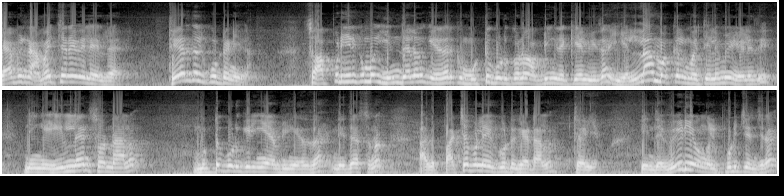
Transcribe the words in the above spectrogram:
கேபினட் அமைச்சரவையில் இல்லை. தேர்தல் கூட்டணி தான். ஸோ அப்படி இருக்கும்போது இந்த அளவுக்கு எதற்கு முட்டு கொடுக்கணும் அப்படிங்கிற கேள்வி தான் எல்லா மக்கள் மத்தியிலுமே எழுது நீங்கள் இல்லைன்னு சொன்னாலும் முட்டு கொடுக்குறீங்க அப்படிங்கிறது தான் நிதர்சனம். அது பச்சை பிள்ளையை கூட்டு கேட்டாலும் தெரியும். இந்த வீடியோ உங்களுக்கு பிடிச்சிருந்துச்சுன்னா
